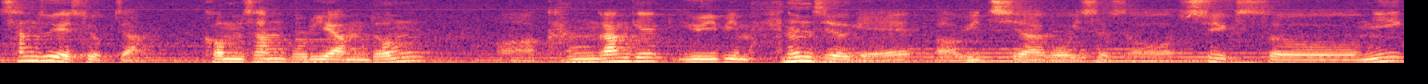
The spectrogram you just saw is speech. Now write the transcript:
상주해수욕장, 검산보리암 등 어, 관광객 유입이 많은 지역에 어, 위치하고 있어서 수익성이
